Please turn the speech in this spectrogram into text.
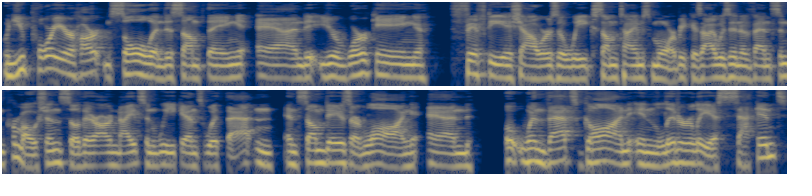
when you pour your heart and soul into something and you're working 50 ish hours a week, sometimes more, because I was in events and promotions. So there are nights and weekends with that. And, and some days are long. And uh, when that's gone in literally a second,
